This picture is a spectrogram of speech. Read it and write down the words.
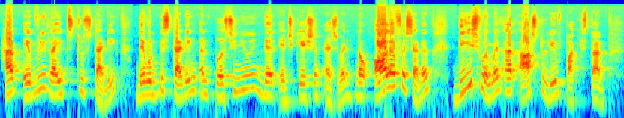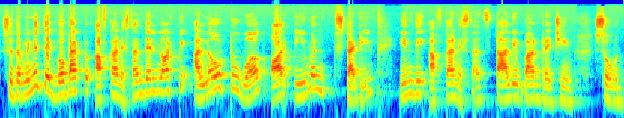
have every rights to study. They would be studying studying and pursuing their education as well. Now all of a sudden these women are asked to leave Pakistan. So the minute they go back to Afghanistan, they'll not be allowed to work or even study in the Afghanistan's Taliban regime. So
